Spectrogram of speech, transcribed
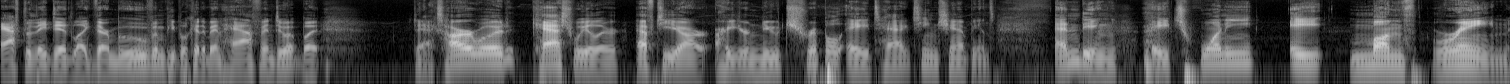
after they did like their move, and people could have been half into it. But Dax Harwood, Cash Wheeler, FTR are your new Triple A Tag Team Champions ending a 28 month reign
